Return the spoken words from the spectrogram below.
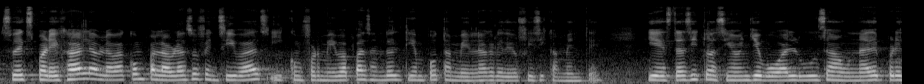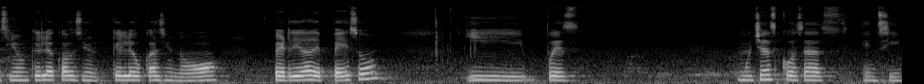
Su expareja le hablaba con palabras ofensivas y conforme iba pasando el tiempo también la agredió físicamente. Y esta situación llevó a Luz a una depresión que le ocasionó, pérdida de peso y pues muchas cosas en sí.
